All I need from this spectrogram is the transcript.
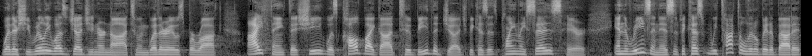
whether she really was judging or not, and whether it was Barak. I think that she was called by God to be the judge because it plainly says here. And the reason is, is because we talked a little bit about it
